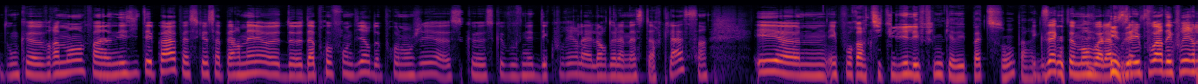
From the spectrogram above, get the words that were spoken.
Donc euh, vraiment, enfin, n'hésitez pas parce que ça permet euh, d'approfondir, de, prolonger euh, ce, que, ce que vous venez de découvrir là, lors de la masterclass. Et, et pour En particulier les films qui n'avaient pas de son, par exemple. Exactement, voilà. Vous allez pouvoir découvrir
